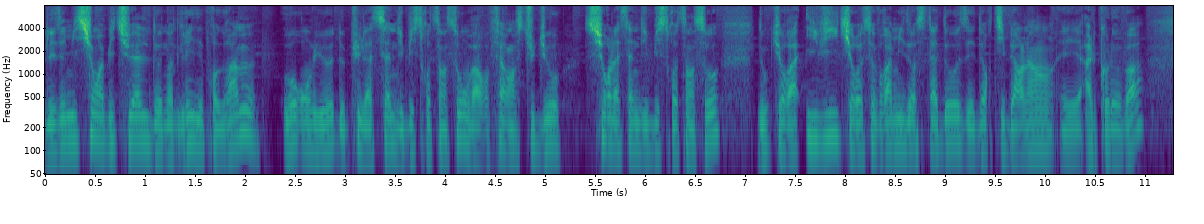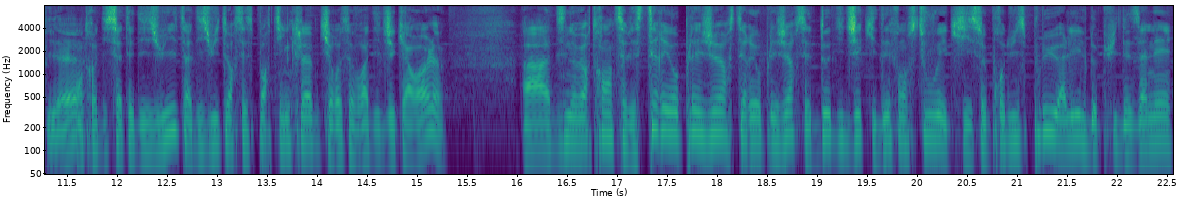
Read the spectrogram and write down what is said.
Les émissions habituelles de notre grille des programmes auront lieu depuis la scène du bistrot de Saint-Sau. On va refaire un studio sur la scène du bistrot de Saint-Sau. Donc il y aura Ivy qui recevra Midos Lados et Dorty Berlin et Alcolova yeah. entre 17 et 18. À 18h, c'est Sporting Club qui recevra DJ Carol. À 19h30, c'est les Stereo Pleasure. Stereo Pleasure, c'est deux DJ qui défoncent tout et qui se produisent plus à Lille depuis des années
